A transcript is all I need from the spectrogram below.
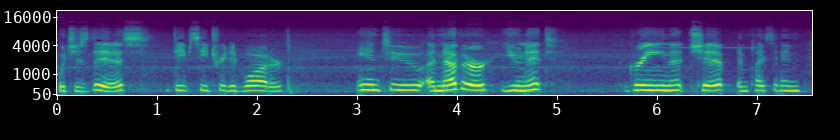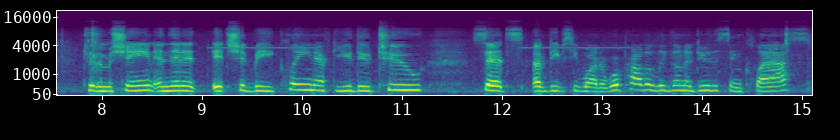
which is this, DEPC treated water, into another unit, green chip, and place it into the machine. And then it, it should be clean after you do two sets of DEPC water. We're probably going to do this in class,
